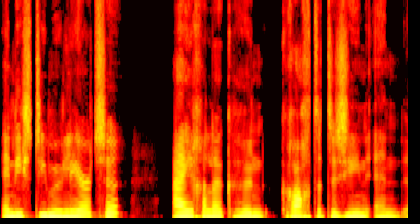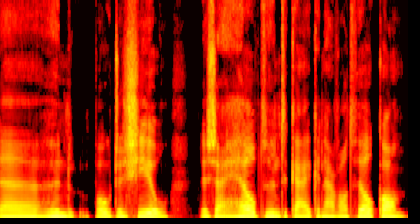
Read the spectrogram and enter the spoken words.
En die stimuleert ze eigenlijk hun krachten te zien en eh, hun potentieel. Dus zij helpt hun te kijken naar wat wel kan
